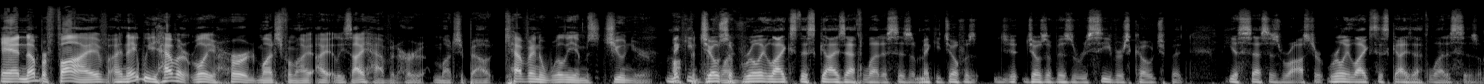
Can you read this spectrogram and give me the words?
And number five, I think we haven't really heard much from. I, I at least I haven't heard much about Kevin Williams Jr. Mickey Joseph really likes this guy's athleticism. Mickey Joseph, J- Joseph is a receivers coach, but he assesses roster. Really likes this guy's athleticism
